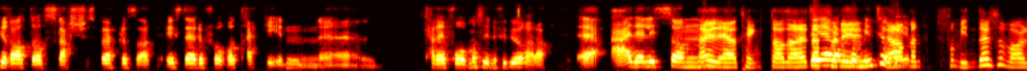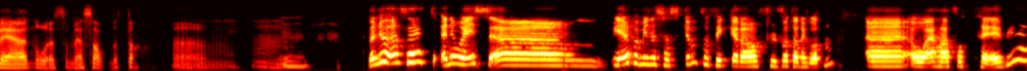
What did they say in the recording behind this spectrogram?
pirater slash spøkelser, i stedet for å trekke inn uh, Terje Former sine figurer. da. Det er det litt sånn Det er jo det jeg har tenkt. da. Det er, det er i hvert fall min teori. Ja, men for min del så var det noe som jeg savnet, da. Um. Men uansett, anyways uh, Hjelp av mine søsken så fikk jeg da fullført denne gåten. Uh, og jeg har fått premie.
